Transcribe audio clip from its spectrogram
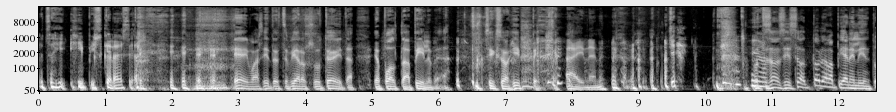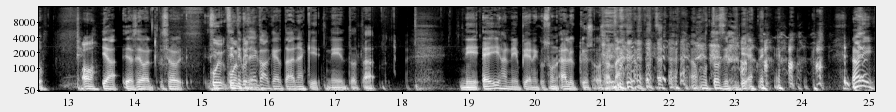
Että se hi- hipiskelee siellä. Ei vaan siitä, että se vieroksuu töitä ja polttaa pilveä. Siksi se on hippiäinen. Mutta se on siis se on todella pieni lintu. Oh. Ja, ja se on, se on Kui- sitten kuin kun se pieni? ekaa kertaa näki, niin tota, niin ei ihan niin pieni kuin sun älykkyysosa nähdä, mutta tosi pieni. No niin,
